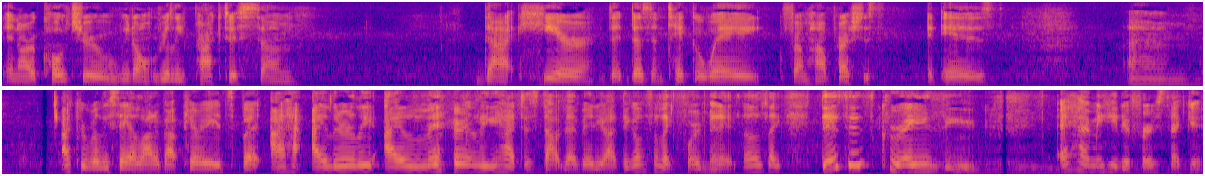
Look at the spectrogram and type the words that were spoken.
in our culture, we don't really practice um, that here. That doesn't take away from how precious it is um, I could really say a lot about periods, but I I literally I literally had to stop that video. I think it was like four minutes. I was like, this is crazy. It had me heated for a second,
